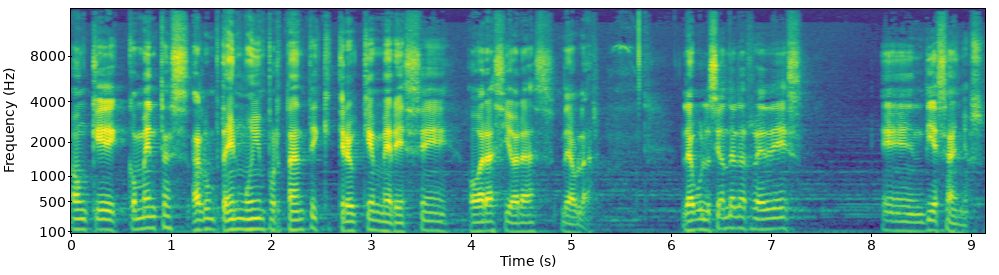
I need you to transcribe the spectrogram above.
Aunque comentas algo también muy importante que creo que merece horas y horas de hablar. La evolución de las redes en 10 años.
